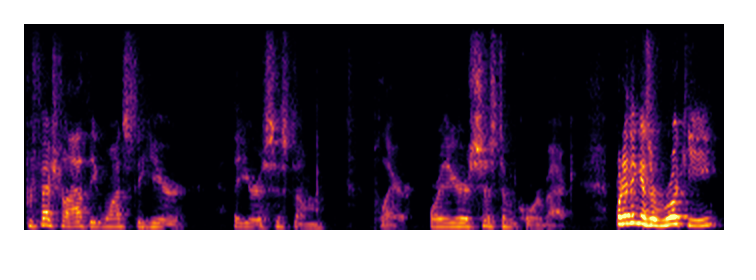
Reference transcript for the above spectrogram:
professional athlete wants to hear that you're a system player or you're a system quarterback. But I think as a rookie,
